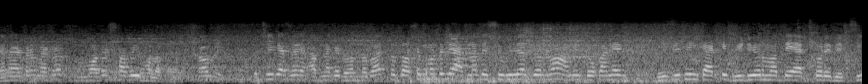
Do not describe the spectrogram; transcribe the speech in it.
জেনারেটর মেটর মোটর সবই ভালো হয় সবই। তো ঠিক আছে আপনাকে ধন্যবাদ। তো দর্শক মণ্ডলী আপনাদের সুবিধার জন্য আমি দোকানের ভিজিটিং কার্ডটি ভিডিওর মধ্যে অ্যাড করে দিচ্ছি।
